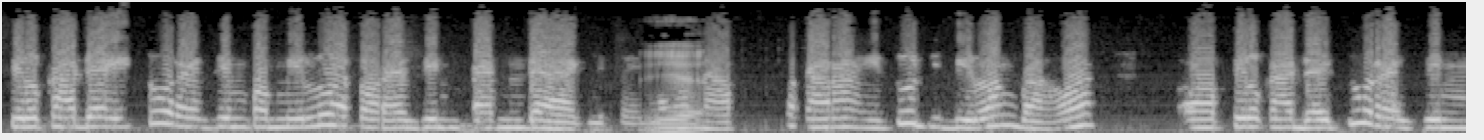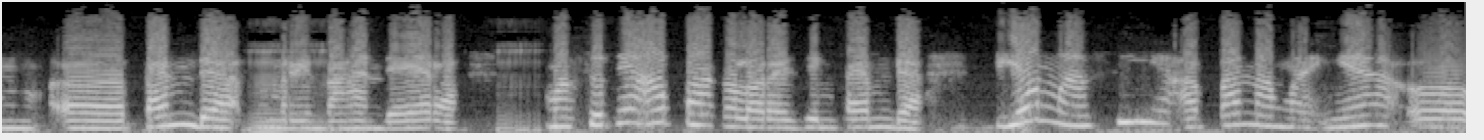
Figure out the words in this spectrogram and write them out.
pilkada itu rezim pemilu atau rezim pemda gitu ya. Iya. Nah sekarang itu dibilang bahwa eh, pilkada itu rezim eh, pemda Hmm. pemerintahan daerah. Hmm. Maksudnya apa kalau rezim Pemda? Dia masih apa namanya eh,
